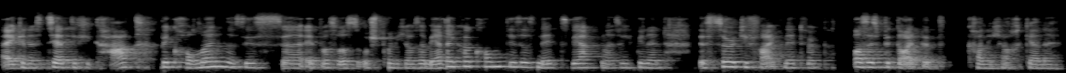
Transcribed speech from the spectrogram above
eigenes Zertifikat bekommen. Das ist äh, etwas, was ursprünglich aus Amerika kommt, dieses Netzwerken. Also ich bin ein Certified Network. Was es bedeutet, kann ich auch gerne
